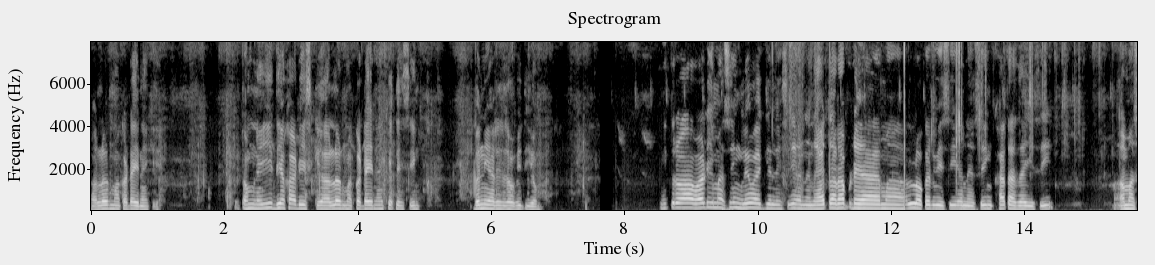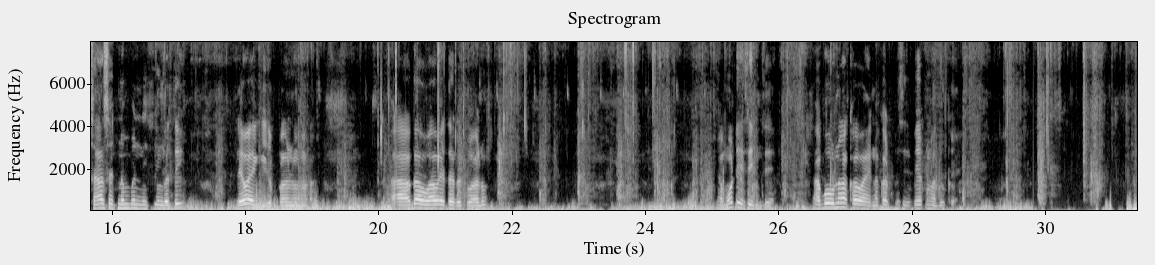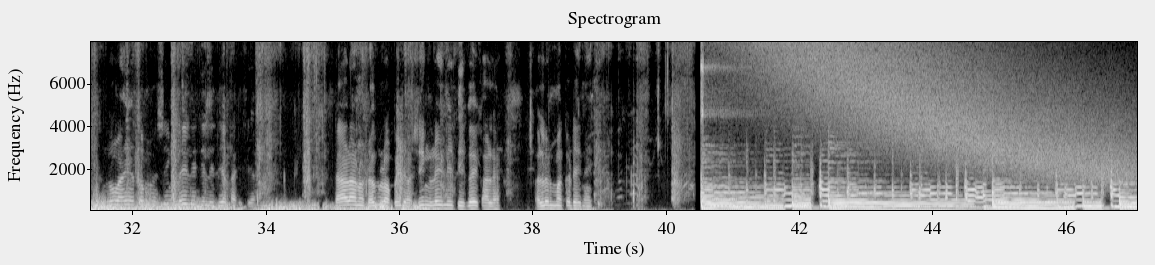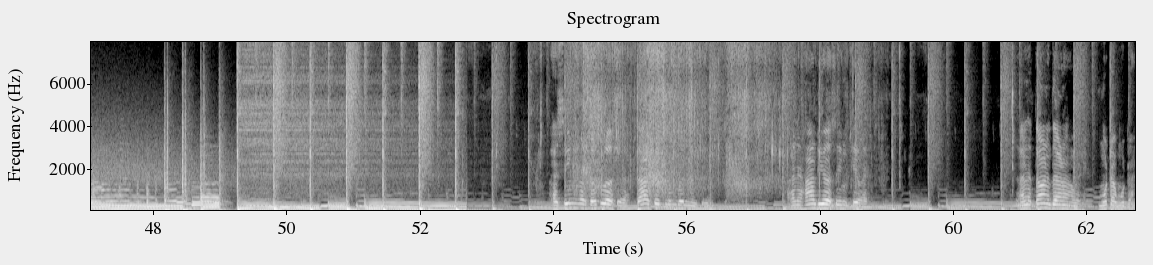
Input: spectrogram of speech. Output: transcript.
હલરમાં કઢાઈ નાખી. તમને એ દેખાડીશ કે હલરમાં કઢાઈ નાખેલી સિંગ બન્યા રહેજો વિડીયોમાં. મિત્રો, આ વાડીમાં સિંગ લેવાઈ ગયેલી છે અને અત્યારે આપણે આમાં હલ્લો કરવી છીએ અને સિંગ ખાતા જઈએ છીએ. આમાં સાસઠ નંબરની સિંગ હતી. લેવાઈ ગઈ પણ આ અગાઉ આવે તરત આનું. આ મોટી સિંગ છે. આ બહુ ના ખવાય, નકર પછી પેટમાં દુખે. જો અહીંયા તમને સિંગ લઈ લીધેલી દેખાય છે. દાડાનો ઢગલો પડ્યો, સિંગ લઈ લીધી ગઈકાલે હલનમાં કઢાઈ નાખી. સિંગનો ઢગલો છે. સાસઠ નંબરની છે. આને હાંડિયો સિંગ કહેવાય. આને ત્રણ દાણા હોય મોટા મોટા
